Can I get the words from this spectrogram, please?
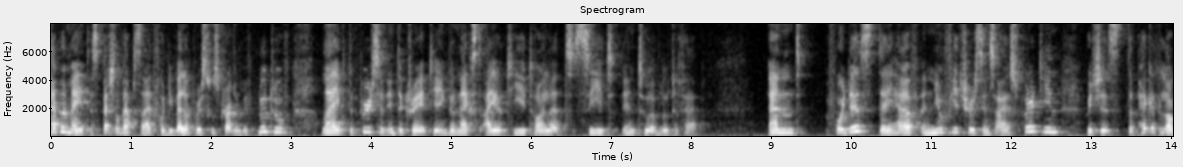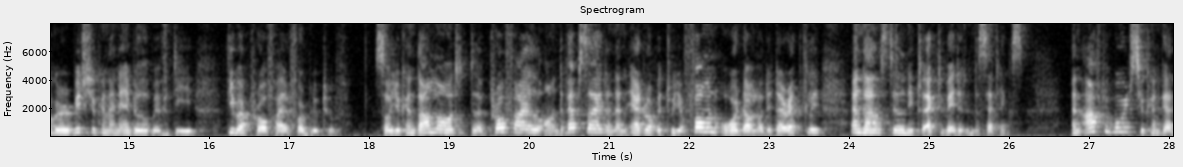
Apple made a special website for developers who struggle with Bluetooth, like the person integrating the next IoT toilet seat into a Bluetooth app. And for this, they have a new feature since iOS 13, which is the packet logger, which you can enable with the debug profile for Bluetooth. So you can download the profile on the website and then airdrop it to your phone or download it directly and then still need to activate it in the settings. And afterwards you can get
